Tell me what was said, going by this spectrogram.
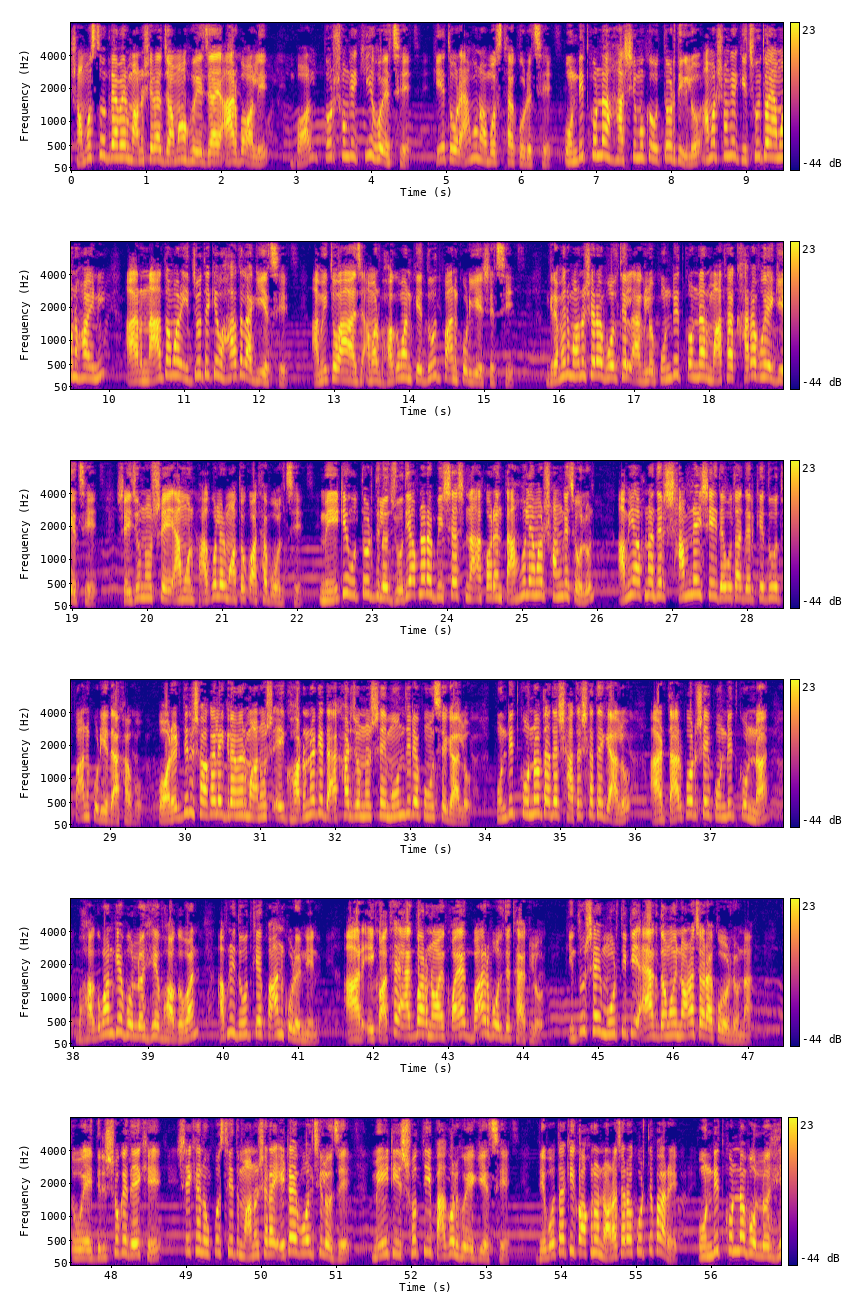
সমস্ত গ্রামের মানুষেরা জমা হয়ে যায় আর বলে, বল, তোর সঙ্গে কি হয়েছে? কে তোর এমন অবস্থা করেছে? পণ্ডিত কন্যা হাসি মুখে উত্তর দিল, আমার সঙ্গে কিছুই তো এমন হয়নি, আর না তো আমার ইজ্জতে কেউ হাত লাগিয়েছে। আমি তো আজ আমার ভগবানকে দুধ পান করিয়ে এসেছি। গ্রামের মানুষেরা বলতে লাগল, পণ্ডিত কন্যার মাথা খারাপ হয়ে গিয়েছে, সেই জন্য সে এমন পাগলের মতো কথা বলছে। মেয়েটি উত্তর দিল, যদি আপনারা বিশ্বাস না করেন, তাহলে আমার সঙ্গে চলুন। আমি আপনাদের সামনেই সেই দেবতাদেরকে দুধ পান করিয়ে দেখাবো। পরের দিন সকালে গ্রামের মানুষ এই ঘটনাকে দেখার জন্য সেই মন্দিরে পৌঁছে গেল। পণ্ডিত কন্যাও তাদের সাথে সাথে গেল, আর তারপর সেই পণ্ডিত কন্যা ভগবানকে বলল, হে ভগবান, আপনি দুধকে পান করে নিন। আর এই কথা একবার নয়, কয়েকবার বলতে থাকল, কিন্তু সেই মূর্তিটি একদমই নড়াচড়া করল না। তো এই দৃশ্যকে দেখে সেখানে উপস্থিত মানুষেরা এটাই বলছিল যে, মেয়েটি সত্যি পাগল হয়ে গিয়েছে। দেবতা কি কখনো নড়াচড়া করতে পারে? পণ্ডিত কন্যা বলল, হে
